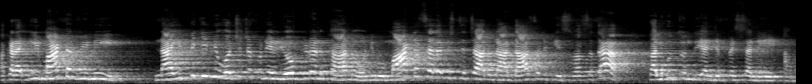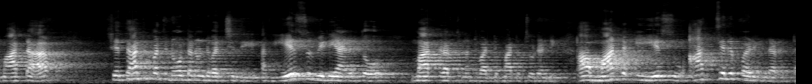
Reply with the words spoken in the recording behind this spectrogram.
అక్కడ ఈ మాట విని నా ఇంటికి నువ్వు వచ్చుటకు నేను యోగ్యుడను కాను నువ్వు మాట సెలవిస్తే చాలు నా దాసుడికి స్వస్థత కలుగుతుంది అని చెప్పేసి అని ఆ మాట శతాధిపతి నోట నుండి వచ్చింది. అది యేసు విని ఆయనతో మాట్లాడుతున్నటువంటి మాట చూడండి. ఆ మాటకి యేసు ఆశ్చర్యపడినాడట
